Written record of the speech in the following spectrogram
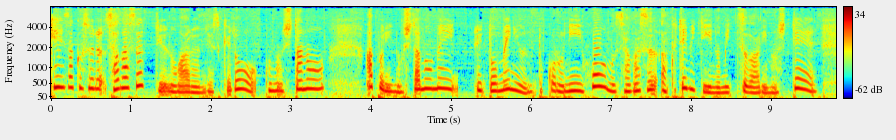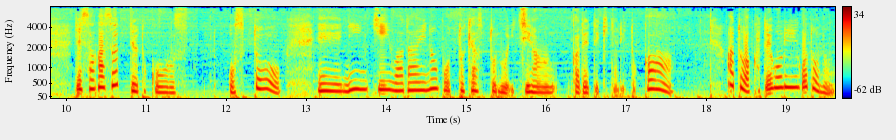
検索する、探すっていうのがあるんですけど、この下の、アプリの下のメえっと、メニューのところに、ホーム探すアクティビティの3つがありまして、で、探すっていうところを押すと、えー、人気話題のポッドキャストの一覧が出てきたりとか、あとはカテゴリーごとの、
